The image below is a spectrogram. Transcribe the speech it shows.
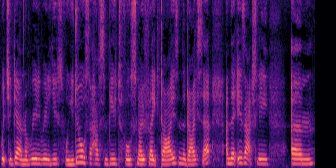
which again are really, really useful. You do also have some beautiful snowflake dies in the die set, and there is actually um,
